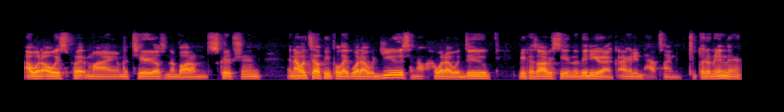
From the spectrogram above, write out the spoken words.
i would always put my materials in the bottom description and i would tell people like what i would use and what i would do because obviously in the video i, I didn't have time to put them in there.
